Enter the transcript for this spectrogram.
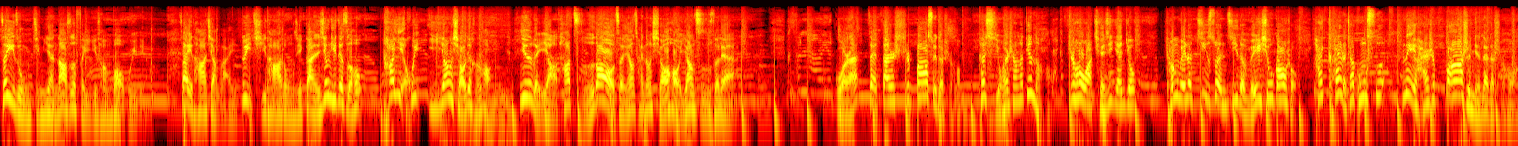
这种经验那是非常宝贵的，在他将来对其他东西感兴趣的时候，他也会一样学得很好。”因为呀，他知道怎样才能学好一样知识了。果然，在丹十八岁的时候，他喜欢上了电脑，之后啊，潜心研究，成为了计算机的维修高手，还开了家公司。那还是八十年代的时候啊！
